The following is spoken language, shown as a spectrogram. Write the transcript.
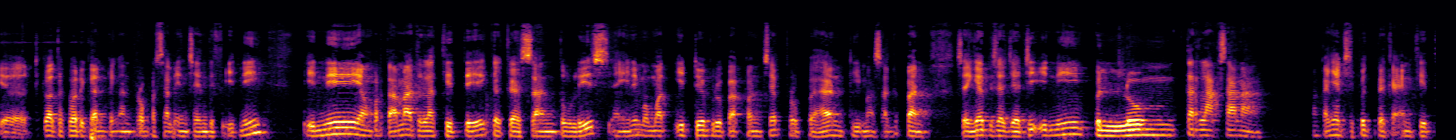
ya, dikategorikan dengan proposal insentif ini, ini yang pertama adalah GT, gagasan tulis, yang ini memuat ide berupa konsep perubahan di masa depan. Sehingga bisa jadi ini belum terlaksana Makanya disebut PKMGT,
